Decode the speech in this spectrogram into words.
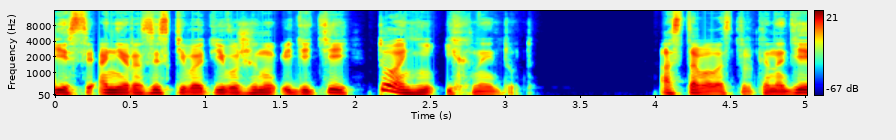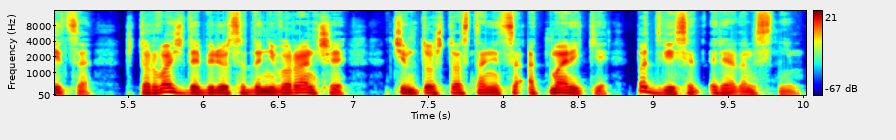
Если они разыскивают его жену и детей, то они их найдут. Оставалось только надеяться, что рвач доберется до него раньше, чем то, что останется от Марики, подвесят рядом с ним.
